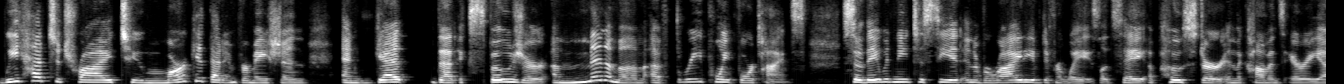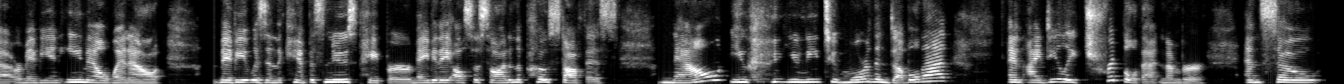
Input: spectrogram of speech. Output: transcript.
We had to try to market that information and get that exposure a minimum of 3.4 times. So they would need to see it in a variety of different ways. Let's say a poster in the comments area, or maybe an email went out. Maybe it was in the campus newspaper. Maybe they also saw it in the post office. Now you you need to more than double that and ideally triple that number. And so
